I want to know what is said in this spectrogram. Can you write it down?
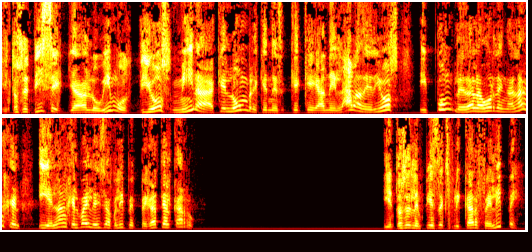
Y entonces dice, ya lo vimos, Dios mira a aquel hombre que, que, anhelaba de Dios y pum, le da la orden al ángel. Y el ángel va y le dice a Felipe, pegate al carro. Y entonces le empieza a explicar Felipe.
